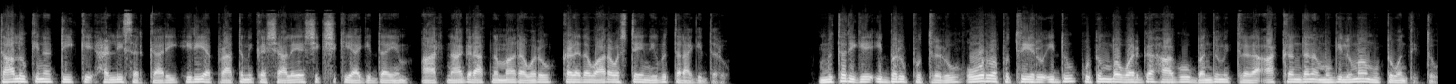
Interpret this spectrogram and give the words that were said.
ತಾಲೂಕಿನ ಟಿಕೆ ಹಳ್ಳಿ ಸರ್ಕಾರಿ ಹಿರಿಯ ಪ್ರಾಥಮಿಕ ಶಾಲೆಯ ಶಿಕ್ಷಕಿಯಾಗಿದ್ದ ಎಂ ಆರ್ ನಾಗರತ್ನಮ್ಮ ರವರು ಕಳೆದ ವಾರವಷ್ಟೇ ನಿವೃತ್ತರಾಗಿದ್ದರು. ಮೃತರಿಗೆ ಇಬ್ಬರು ಪುತ್ರರು, ಓರ್ವ ಪುತ್ರಿಯರು ಇದ್ದು ಕುಟುಂಬ ವರ್ಗ ಹಾಗೂ ಬಂಧುಮಿತ್ರರ ಆಕ್ರಂದನ ಮುಗಿಲುಮ ಮುಟ್ಟುವಂತಿತ್ತು.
